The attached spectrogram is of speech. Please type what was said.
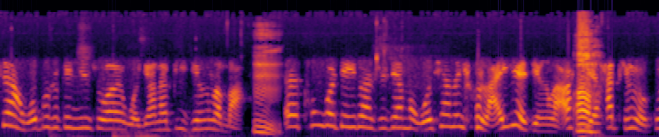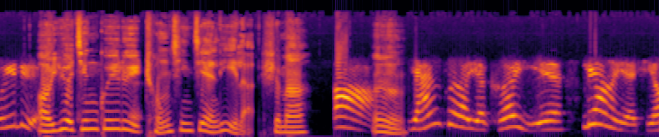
这样。我不是跟您说我原来闭经了吗？嗯，呃，通过这一段时间嘛，我现在又来月经了，而啊且还挺有规律、哦，月经规律重新建立了，是吗？啊。嗯。颜色也可以，量也行。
